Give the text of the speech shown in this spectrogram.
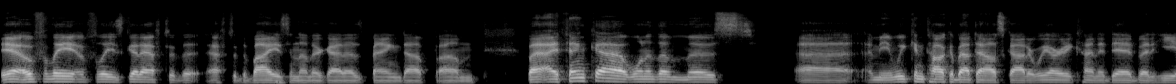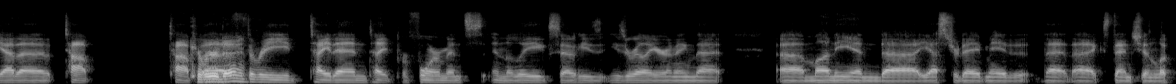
Yeah, hopefully, hopefully he's good after the after the bye. He's another guy that's banged up. Um, but I think uh, one of the most, uh, I mean, we can talk about Dallas Goedert. We already kind of did, but he had a top top uh, three tight end type performance in the league. So he's he's really earning that uh, money. And uh, yesterday made that uh, extension look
